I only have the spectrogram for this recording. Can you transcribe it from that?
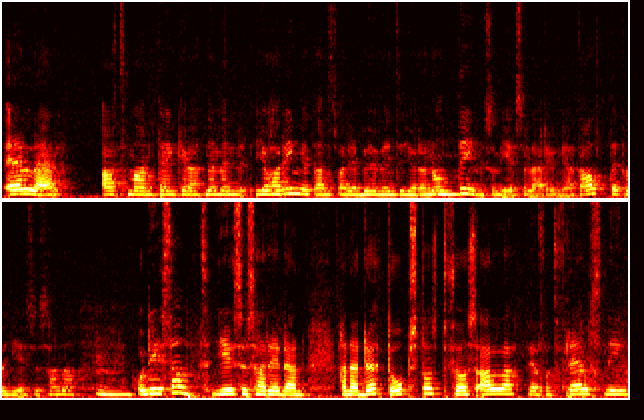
eller att man tänker att nej men jag har inget ansvar, jag behöver inte göra någonting som Jesu lärjunge, att allt är på Jesus. Han har, Mm. och det är sant, Jesus har redan han har dött och uppstått för oss alla, vi har fått frälsning.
